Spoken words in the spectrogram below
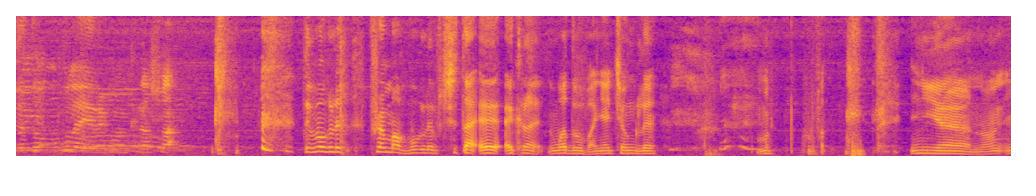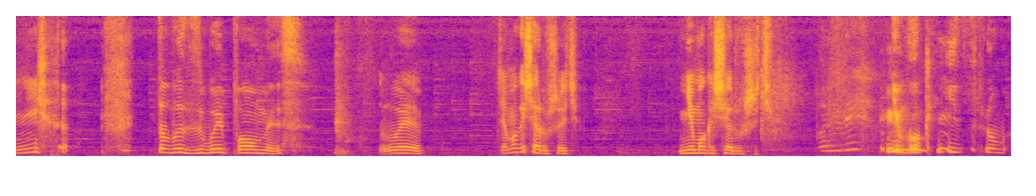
Ja to w ogóle Jarek mam krasza. Ty w ogóle, Przema w ogóle wczyta e, ekran ładowania ciągle. No. Nie, no nie. To był zły pomysł. Zły. Czy ja mogę się ruszyć? Nie mogę się ruszyć. Nie mogę nic zrobić.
